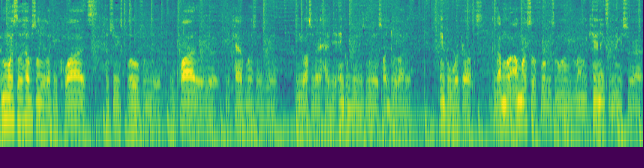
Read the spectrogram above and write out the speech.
It more so helps on your like your quads, helps you explode from your, your quad or your, your calf muscle as well. And you also gotta have your ankle build as well, so I do a lot of ankle workouts. Cause I'm more, I'm more so focused on my mechanics and making sure I,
